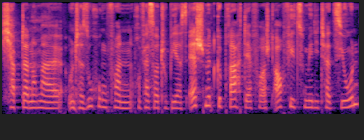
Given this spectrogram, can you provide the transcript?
ich habe da nochmal Untersuchungen von Professor Tobias Esch mitgebracht, der forscht auch viel zu Meditation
